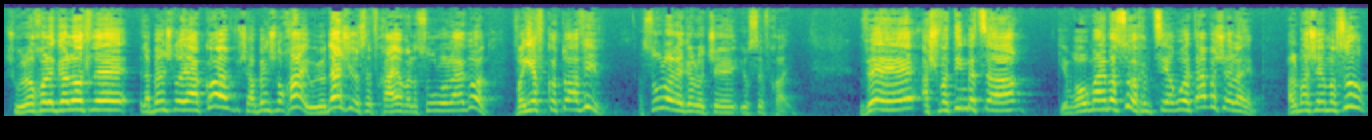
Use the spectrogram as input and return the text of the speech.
שהוא לא יכול לגלות לבן שלו יעקב שהבן שלו חי, הוא יודע שיוסף חי אבל אסור לו להגות, ויפק אותו אביו, אסור לו לגלות שיוסף חי. והשבטים בצער, כי הם ראו מה הם עשו, איך הם ציירו את אבא שלהם על מה שהם עשו.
